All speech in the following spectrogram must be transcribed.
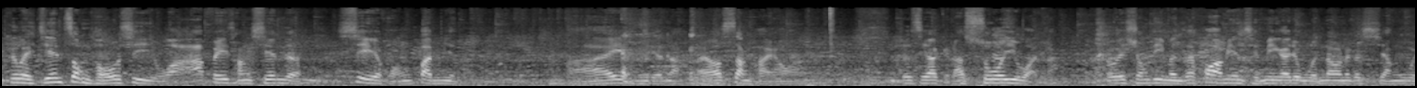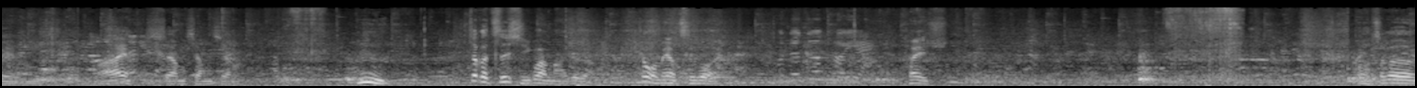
各位，今天重头戏，哇，非常鲜的蟹黄拌面。哎呀，天哪，来到上海哦，就是要给它说一碗呐。各位兄弟们，在画面前面应该就闻到那个香味了。哎呀，香香香。嗯，这个吃习惯吗？这个，这我没有吃过。我觉得这个可以啊。可以。哦，这个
